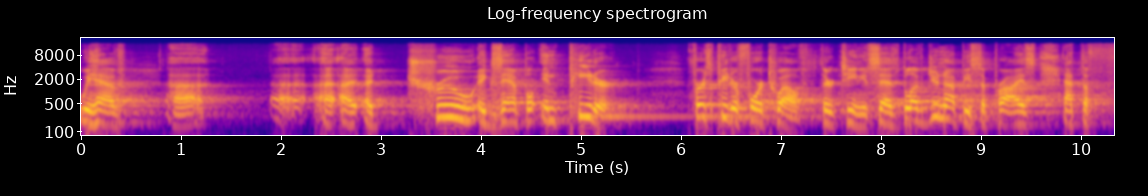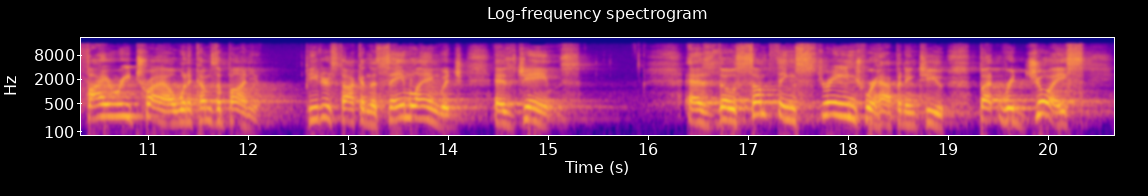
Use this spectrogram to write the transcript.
we have uh, a, a, true example in Peter. 1 Peter 4 12, 13, it says, Beloved, do not be surprised at the fiery trial when it comes upon you. Peter's talking the same language as James. As though something strange were happening to you, but rejoice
